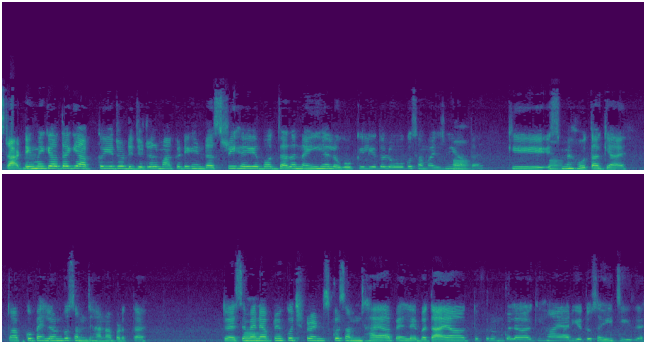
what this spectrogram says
स्टार्टिंग हम्म में क्या होता है कि आपका ये जो डिजिटल मार्केटिंग इंडस्ट्री है ये बहुत ज़्यादा नई है लोगों के लिए तो लोगों को समझ नहीं हाँ। आता है कि हाँ। इसमें होता क्या है। तो आपको पहले हम्म उनको समझाना पड़ता है। तो ऐसे मैंने हाँ अपने कुछ फ्रेंड्स को समझाया पहले बताया तो फिर उनको लगा कि हाँ यार ये तो सही चीज़ है।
